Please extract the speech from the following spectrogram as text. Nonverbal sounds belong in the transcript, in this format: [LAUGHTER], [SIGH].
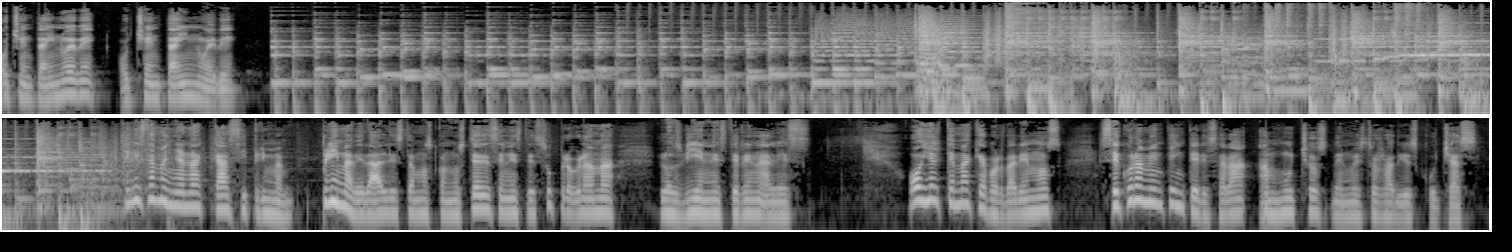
89 89. En esta mañana casi primaveral estamos con ustedes en este subprograma Los bienes terrenales. Hoy el tema que abordaremos seguramente interesará a muchos de nuestros radioescuchas.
